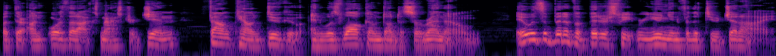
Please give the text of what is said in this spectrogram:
but their unorthodox master Jinn found Count Dooku and was welcomed onto Serenno. It was a bit of a bittersweet reunion for the two Jedi.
